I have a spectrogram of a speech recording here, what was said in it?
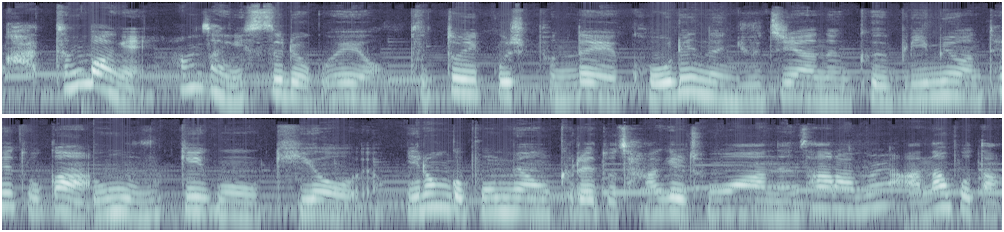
같 은 방에 항상 있으려고 해요. 붙어 있고 싶은데 거리는 유지하는 그 미묘한 태도가 너무 웃기고 귀여워요. 이런 거 보면 그래도 자기를 좋아하는 사람을 안아보다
